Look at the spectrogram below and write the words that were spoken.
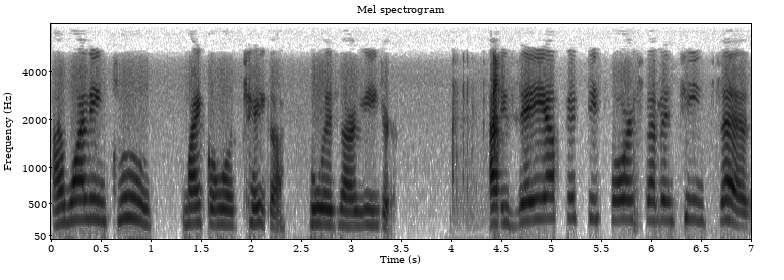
I want to include Michael Ortega, who is our leader. Isaiah 54:17 says,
